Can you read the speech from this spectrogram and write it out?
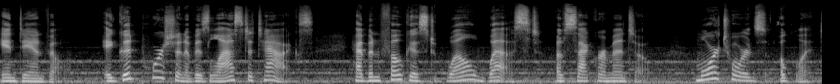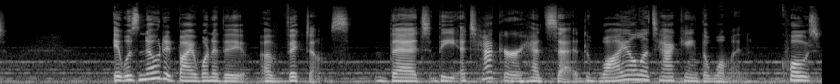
in Danville. A good portion of his last attacks had been focused well west of Sacramento, more towards Oakland. It was noted by one of the victims that the attacker had said while attacking the woman, quote,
